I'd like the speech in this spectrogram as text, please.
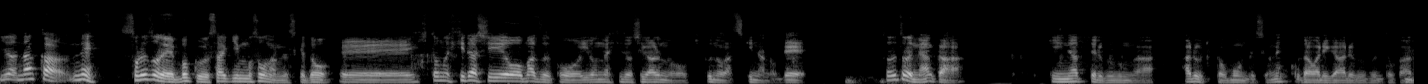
いや、なんかね、それぞれ僕、最近もそうなんですけど、えー人の引き出しをまずこういろんな引き出しがあるのを聞くのが好きなので、それぞれなんか気になってる部分があると思うんですよね。こだわりがある部分とかあっ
